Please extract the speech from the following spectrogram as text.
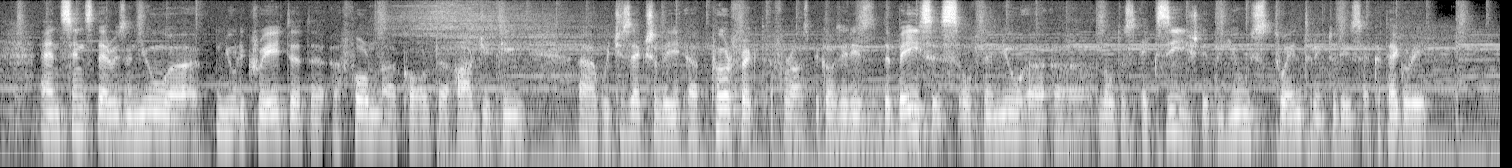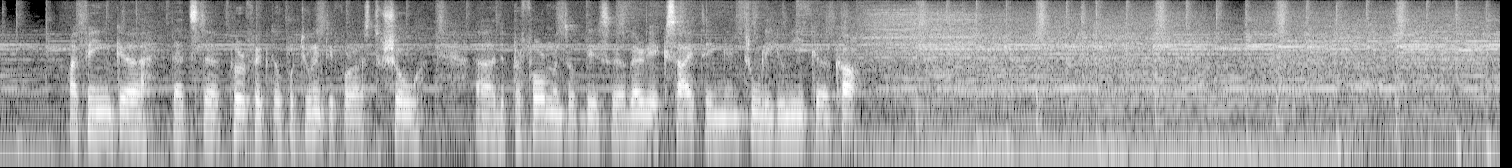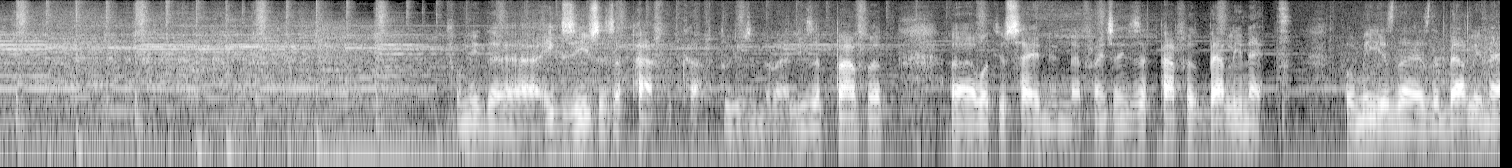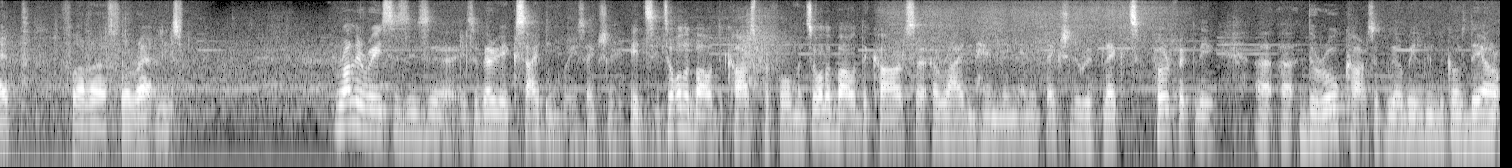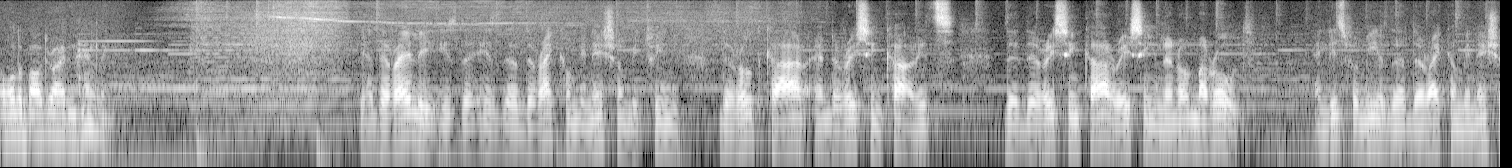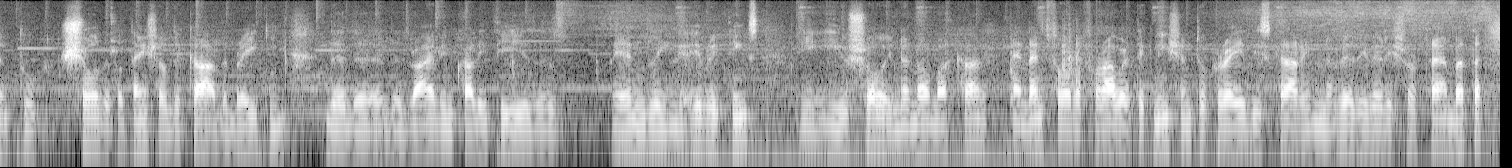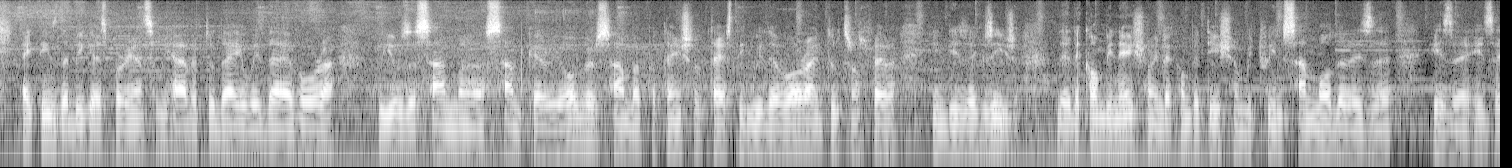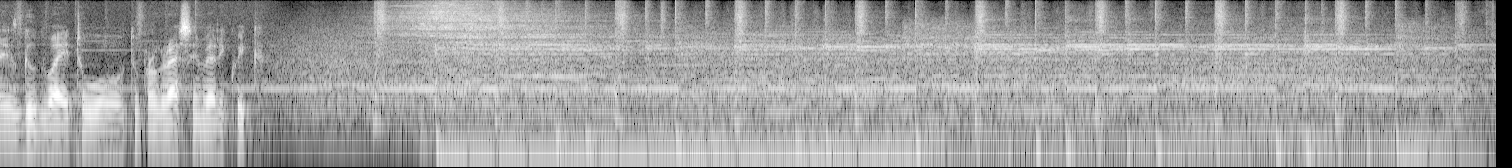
and since there is a new, uh, newly created uh, formula called uh, RGT, uh, which is actually uh, perfect for us because it is the basis of the new Lotus Exige that we use to enter into this category. I think that's the perfect opportunity for us to show the performance of this very exciting and truly unique car. For me, the Exige is a perfect car to use in the rally. It's a perfect, uh, what you say in uh, French, is a perfect berlinette. For me, is the, is the berlinette for, uh, for rallies. Rally races is a, is a very exciting race actually. It's, it's all about the car's performance, all about the car's uh, ride and handling and it actually reflects perfectly uh, uh, the road cars that we are building because they are all about ride and handling. Yeah, the rally is the, is the, the right combination between the road car and the racing car. It's the, the racing car racing in the normal road. And this for me is the, the right combination to show the potential of the car, the braking, the, the, the driving quality, the handling, everything you show in the normal car. And then for, for our technician to create this car in a very, very short time. But uh, I think the big experience we have today with the Evora we use some uh, some carryover, some uh, potential testing with Evora and to transfer in this Exige. The, the combination in the competition between some models is a, is a, is a good way to, to progress in very quick.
